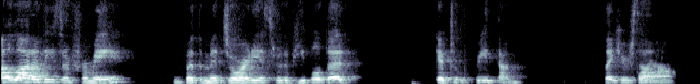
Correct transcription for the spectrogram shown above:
a lot of these are for me but the majority is for the people that get to read them, like yourself. Wow.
